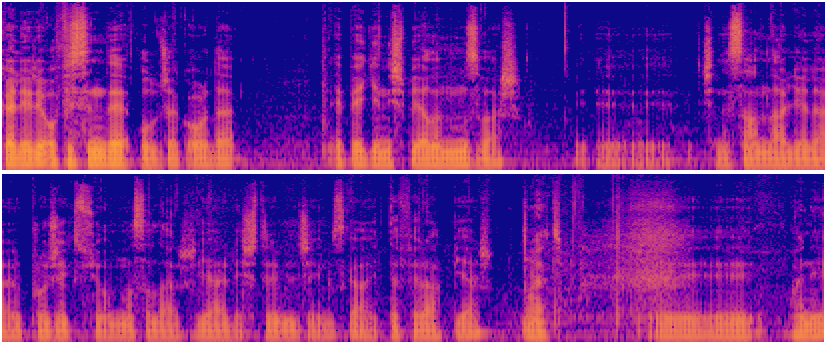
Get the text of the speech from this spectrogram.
galeri ofisinde olacak. Orada epey geniş bir alanımız var. E, içinde sandalyeler, projeksiyon, masalar yerleştirebileceğimiz gayet de ferah bir yer. Evet. E, hani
